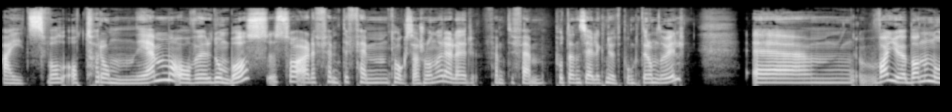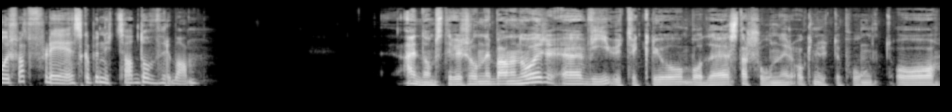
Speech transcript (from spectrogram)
Eidsvoll og Trondheim over Dombås, så er det 55 togstasjoner, eller 55 potensielle knutepunkter, om du vil. Eh, hva gjør Bane NOR for at flere skal benytte seg av Dovrebanen? Eiendomsdivisjonen i Bane NOR, eh, vi utvikler jo både stasjoner og knutepunkt og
